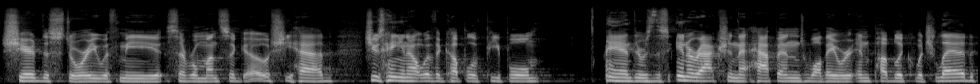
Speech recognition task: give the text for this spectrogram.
shared this story with me several months ago. She had she was hanging out with a couple of people and there was this interaction that happened while they were in public, which led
